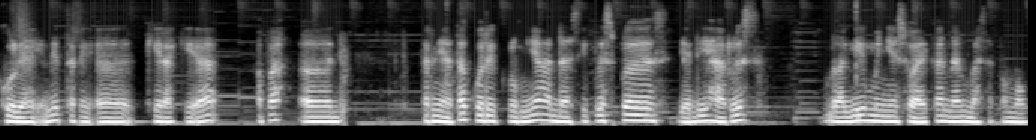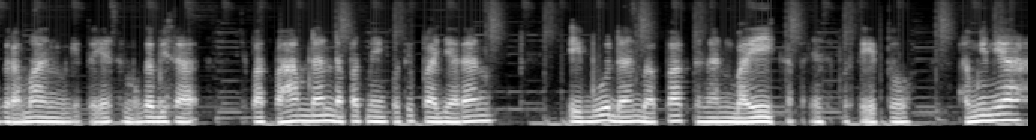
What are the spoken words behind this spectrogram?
kuliah ini eh, kira-kira apa uh, ternyata kurikulumnya ada C++ jadi harus lagi menyesuaikan dan bahasa pemrograman gitu ya. Semoga bisa cepat paham dan dapat mengikuti pelajaran ibu dan bapak dengan baik katanya seperti itu. Amin ya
